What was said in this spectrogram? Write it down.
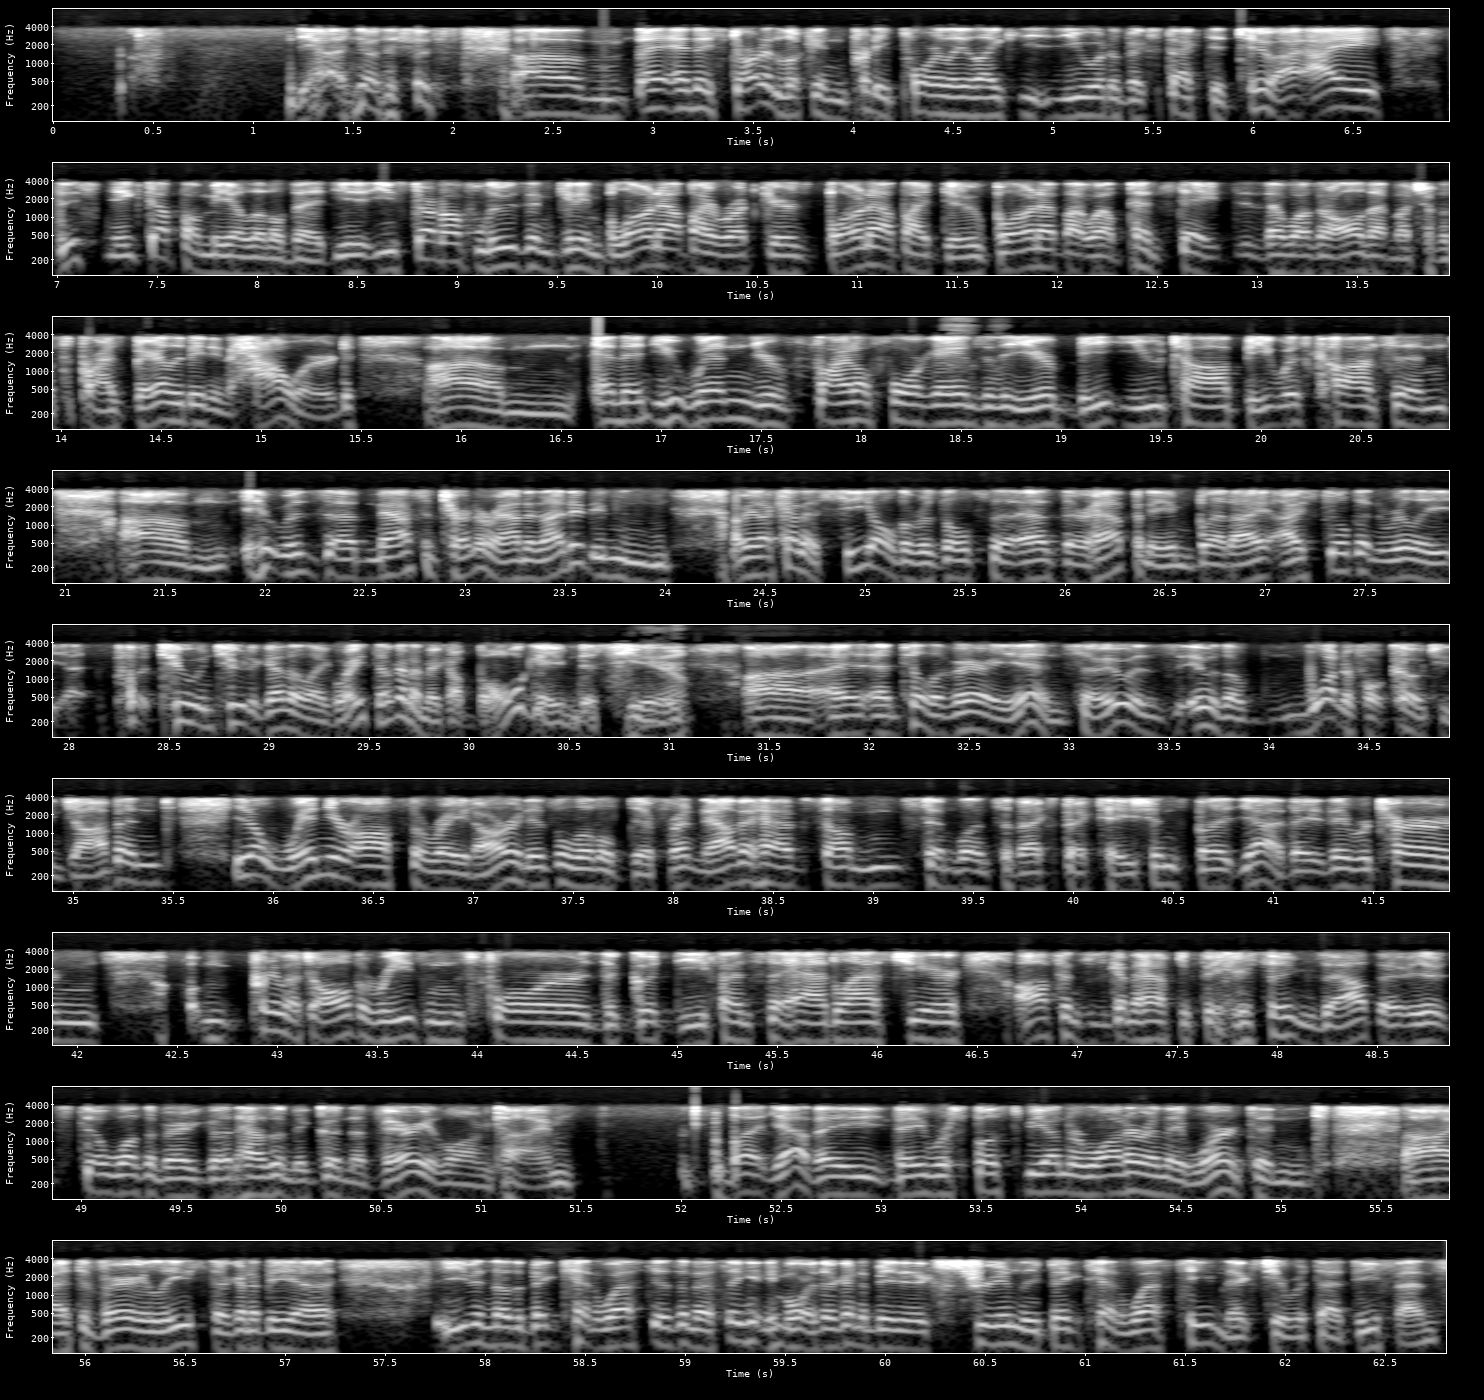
Yeah, no, this, um, and they started looking pretty poorly, like you would have expected too. I, I they sneaked up on me a little bit. You, you start off losing, getting blown out by Rutgers, blown out by Duke, blown out by well Penn State. That wasn't all that much of a surprise. Barely beating Howard, um, and then you win your final four games of the year, beat Utah, beat Wisconsin. Um, it was a massive turnaround, and I didn't even. I mean, I kind of see all the results as they're happening, but I, I still didn't really put two and two together. Like, wait, they're going to make a bowl game this year. Uh, until the very end. So it was it was a wonderful coaching job. And you know, when you're off the radar, it is a little different. Now they have some semblance of expectations, but yeah, they they return um, pretty much all the reasons for the good defense they had last year. Offense is going to have to figure things out. It still wasn't very good. Hasn't been good in a very long time but yeah, they they were supposed to be underwater and they weren't. And uh, at the very least, they're going to be a even though the Big Ten West isn't a thing anymore, they're going to be an extremely Big Ten West team next year with that defense.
